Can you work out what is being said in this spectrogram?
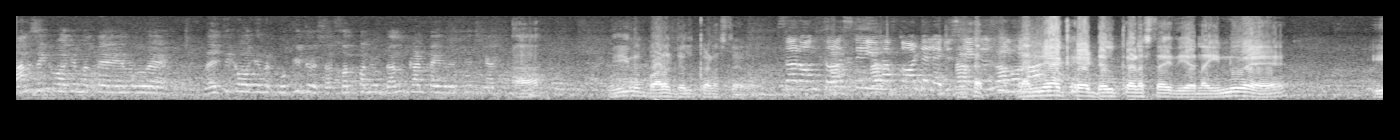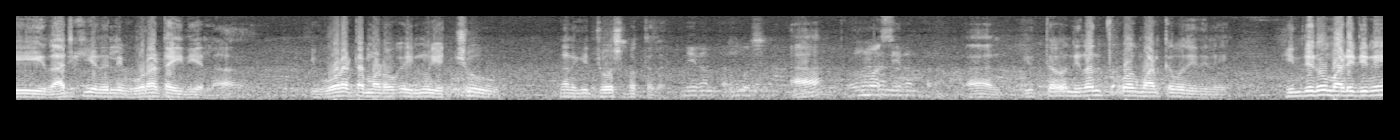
ಮಾನಸಿಕವಾಗಿ ಮತ್ತೆ ಏನು ನೈತಿಕವಾಗಿ ಕುಗ್ಗಿದ್ರಿ ಸರ್? ಸ್ವಲ್ಪ ನೀವು ಡಲ್ ಕಾಣ್ತಾ ಇದ್ರಿ ಇತ್ತೀಚೆಗೆ? ನೀನು ಭಾಳ ಡೆಲ್ ಕಾಣಿಸ್ತಾ ಇರೋ Sir, on Thursday you have called a legislators ನನ್ನ ಯಾಕೆ ಡೆಲ್ ಕಾಣಿಸ್ತಾ ಇದೆಯಾ? ನಾ ಇನ್ನೂ ಈ ರಾಜಕೀಯದಲ್ಲಿ ಹೋರಾಟ ಇದೆಯಲ್ಲ ಈ ಹೋರಾಟ ಮಾಡುವಾಗ ಇನ್ನೂ ಹೆಚ್ಚು ನನಗೆ ಜೋಶ್ ಬರ್ತದೆ. ಆ? ಆ, ಇಂಥವು ನಿರಂತರವಾಗಿ ಮಾಡ್ಕೊಬೋದಿದ್ದೀನಿ ಹಿಂದಿನೂ ಮಾಡಿದ್ದೀನಿ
